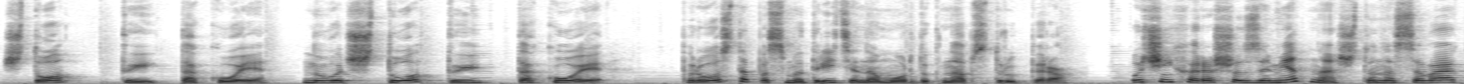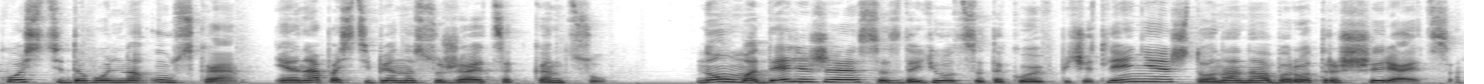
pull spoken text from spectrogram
Что ты такое? Ну вот что ты такое? Просто посмотрите на морду кнапструпера. Очень хорошо заметно, что носовая кость довольно узкая, и она постепенно сужается к концу. Но у модели же создается такое впечатление, что она наоборот расширяется.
